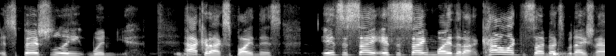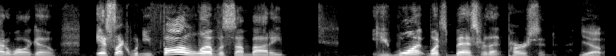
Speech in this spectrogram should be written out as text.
especially when, how can I explain this? It's the same. It's the same way that I kind of like the same explanation I had a while ago. It's like when you fall in love with somebody, you want what's best for that person. Yep.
